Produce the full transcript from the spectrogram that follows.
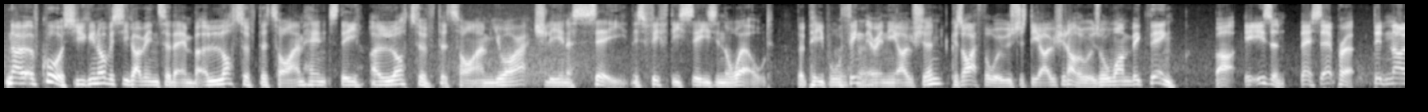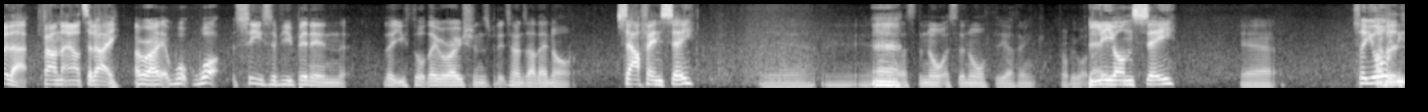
No, of course, you can obviously go into them, but a lot of the time, hence the a lot of the time, you are actually in a sea. There's 50 seas in the world, but people think they're in the ocean because I thought it was just the ocean. I thought it was all one big thing, but it isn't. They're separate. Didn't know that. Found that out today. All right. What, what seas have you been in that you thought they were oceans, but it turns out they're not? South End Sea, Yeah, that's the north. It's the North Sea, I think. Probably what. that is. Leigh-on-Sea. Yeah. So you're, Other than-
